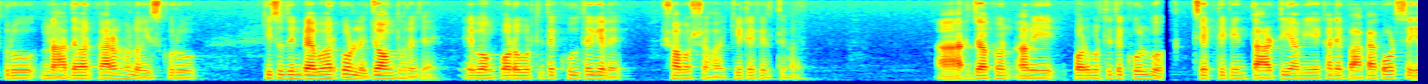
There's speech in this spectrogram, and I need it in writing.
স্ক্রু না দেওয়ার কারণ হলো, স্ক্রু কিছুদিন ব্যবহার করলে জং ধরে যায় এবং পরবর্তীতে খুলতে গেলে সমস্যা হয়, কেটে ফেলতে হয়। আর যখন আমি পরবর্তীতে খুলব, সেফটি পিন তারটি আমি এখানে বাঁকা করছি,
